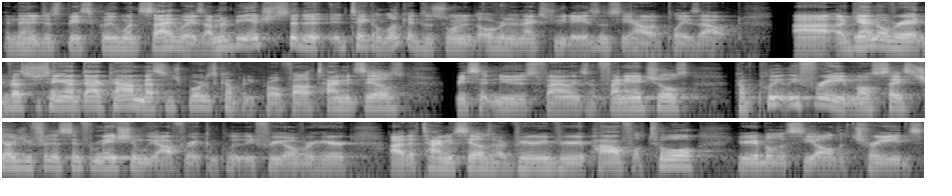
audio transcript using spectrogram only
And then it just basically went sideways. I'm going to be interested to take a look at this one over the next few days and see how it plays out. Uh, again, over at investorshangout.com, message boards, company profile, time and sales, recent news, filings, and financials completely free. Most sites charge you for this information. We offer it completely free over here. Uh, the time and sales are a very, very powerful tool. You're able to see all the trades,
